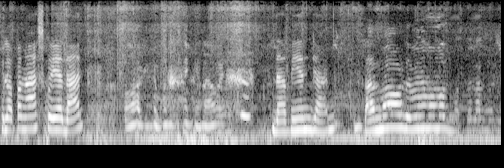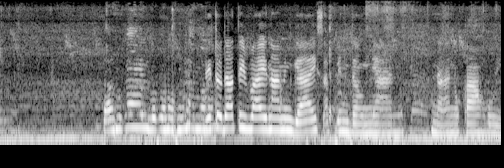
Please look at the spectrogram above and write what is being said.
Wala pang ahas, Kuya Dan? Pangagin naman kanya namin. Dami yan dyan. Puntahan mo, sabi mo mag... Puntahan mo Kyle, baka mamaya ma... Dito dati yung bahay namin guys, up and down yan. Na ano, kahoy.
